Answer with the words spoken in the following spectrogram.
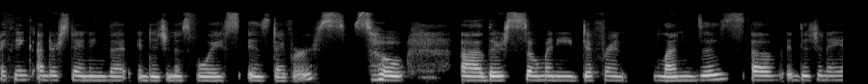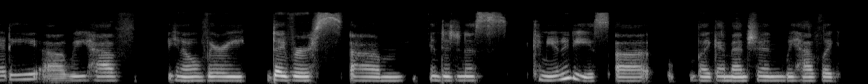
I think understanding that Indigenous voice is diverse. So uh, there's so many different lenses of indigeneity. Uh, we have, you know, very diverse um, Indigenous communities. Uh, like I mentioned, we have like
